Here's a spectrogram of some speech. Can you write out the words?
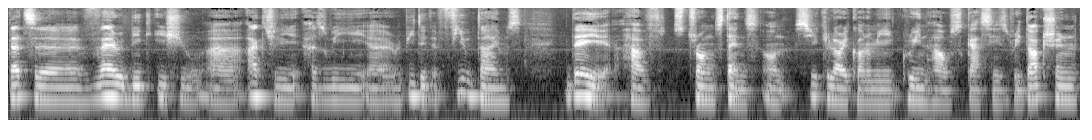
that's a very big issue. Uh, actually, as we uh, repeated a few times, they have strong stance on circular economy, greenhouse gases reduction,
